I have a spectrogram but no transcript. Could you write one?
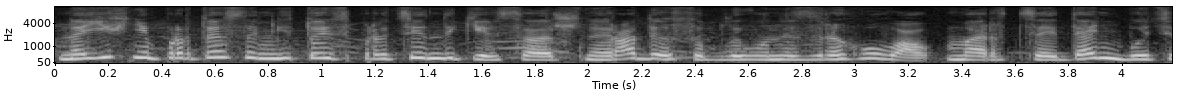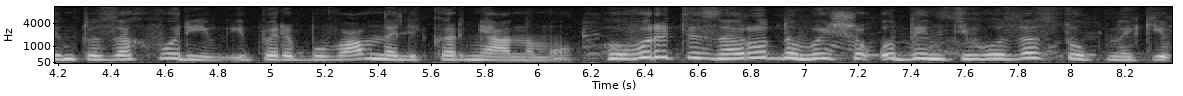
На їхні протести ніхто із працівників селищної ради особливо не зреагував. Мер в цей день буцімто захворів і перебував на лікарняному. Говорити з народом вийшов один з його заступників,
